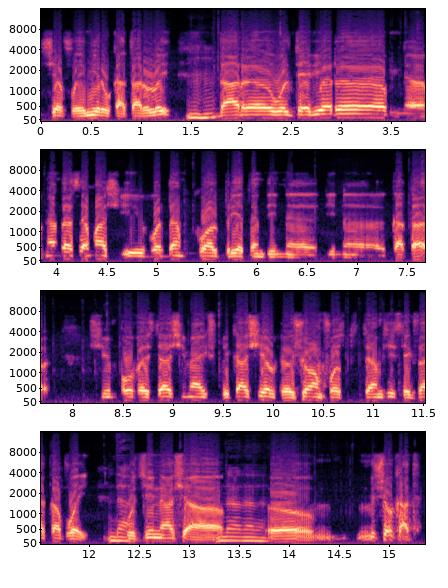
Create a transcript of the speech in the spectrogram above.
șeful emirul Qatarului, uh-huh. dar uh, ulterior uh, mi-am dat seama și vorbeam cu alt prieten din, uh, din uh, Qatar și îmi povestea și mi-a explicat și el că și eu am fost, te-am zis exact ca voi, da. puțin așa da, da, da. Uh, șocat.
